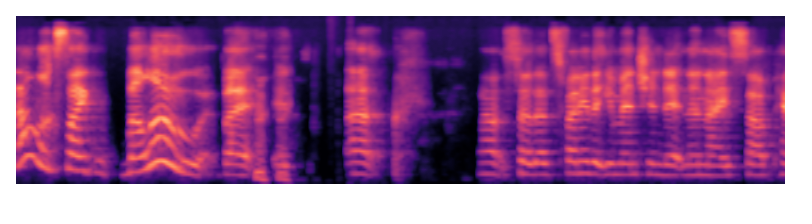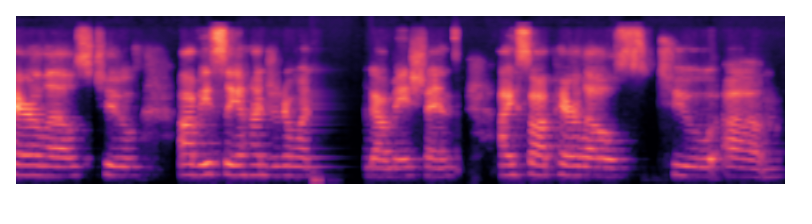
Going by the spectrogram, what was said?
that looks like Baloo but it's uh so that's funny that you mentioned it. And then I saw parallels to obviously 101 Dalmatians, I saw parallels to um,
